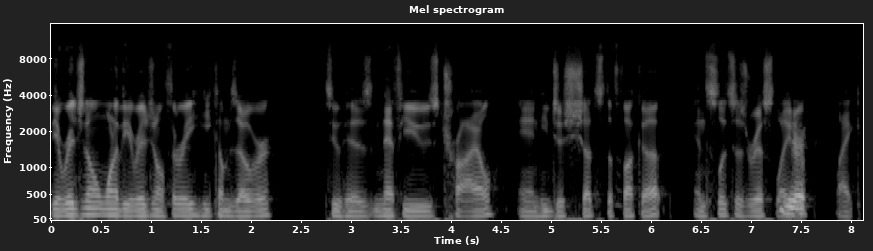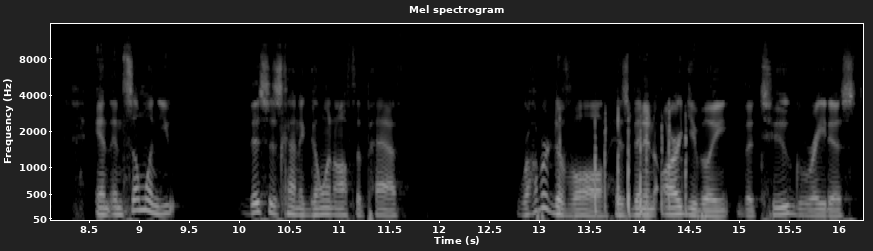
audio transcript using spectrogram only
the original one of the original three, he comes over to his nephew's trial, and he just shuts the fuck up and slits his wrist later, Yeah. like, and and someone you, this is kind of going off the path. Robert Duvall has been in arguably the two greatest,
